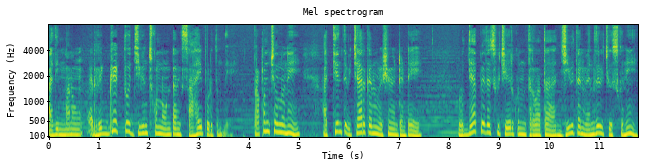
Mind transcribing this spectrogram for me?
అది మనం రిగ్రెట్తో జీవించకుండా ఉండటానికి సహాయపడుతుంది. ప్రపంచంలోనే అత్యంత విచారకరమైన విషయం ఏంటంటే వృద్ధాప్య దశకు చేరుకున్న తర్వాత జీవితాన్ని వెనుదిరిగి చూసుకొని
